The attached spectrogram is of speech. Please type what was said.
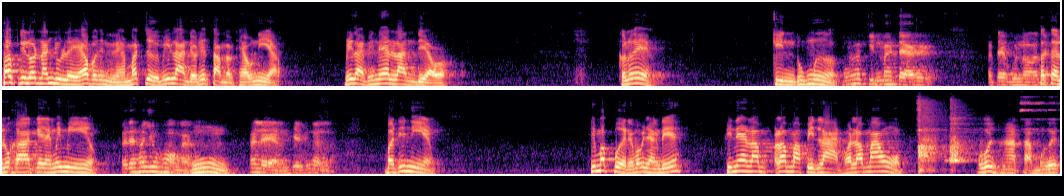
ชอบกินรสนั้นอยู่แล้วพอจะเห็นมาเจอมิร้านเดียวที่ต่ำแบบแถวเนี่ยมิร้านพี่แน่นร้านเดียว ก็เลย กินทุกมือเพราะว่ากินไม่แต่ตั้งแต่บุญนอตั้งแต่ลูกค้าแกยังไม่มี ตั้งแต่เขาอยู่ห้องอะอืมถ้าแลนด์เพี้ยนเงินล่ะบัดที่นี่ที่มาเปิดเนี่ยมันเป็นอย่างเดีพี่แน่เราเรามาปิดร้านเพราะเราเมาโอ้ยหาต่ำมึงเลย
